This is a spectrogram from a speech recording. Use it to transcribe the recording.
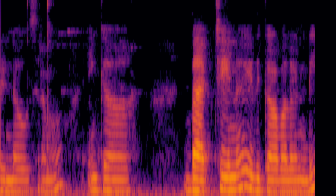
రెండు అవసరము. ఇంకా బ్యాక్ చైన్ ఇది కావాలండి.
